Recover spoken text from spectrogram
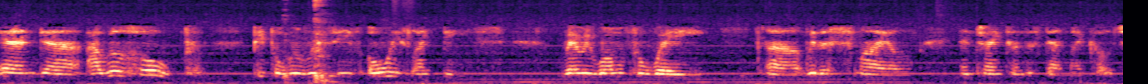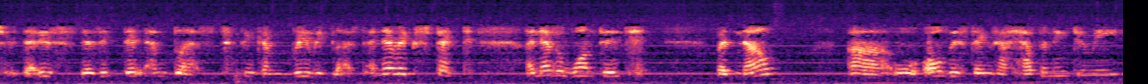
And uh, I will hope people will receive always like this, very wonderful way, uh, with a smile, and trying to understand my culture. That is, that is that I'm blessed. I think I'm really blessed. I never expect, I never wanted, but now uh, all, all these things are happening to me.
